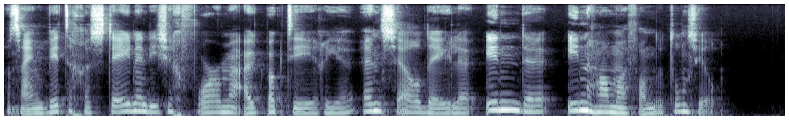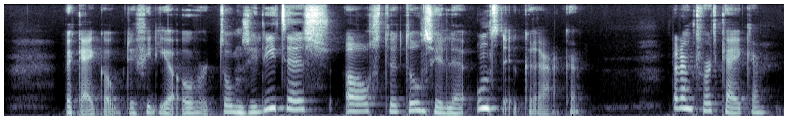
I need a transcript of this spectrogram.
Dat zijn wittige stenen die zich vormen uit bacteriën en celdelen in de inhammen van de tonsil. Bekijk ook de video over tonsillitis als de tonsillen ontstoken raken. Bedankt voor het kijken.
